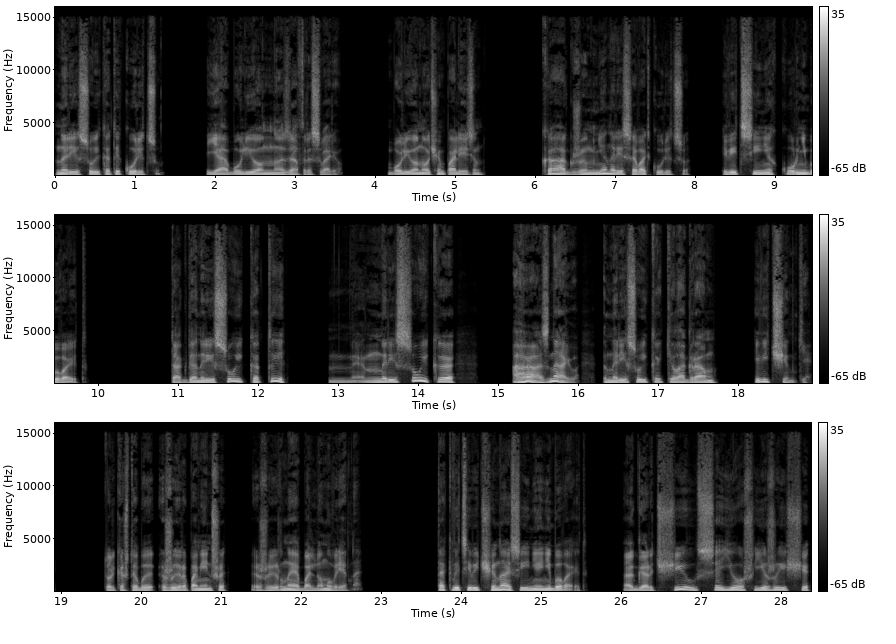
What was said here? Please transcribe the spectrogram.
Нарисуй-ка ты курицу. Я бульон на завтра сварю. Бульон очень полезен. Как же мне нарисовать курицу? Ведь синих кур не бывает. Тогда нарисуй-ка ты... Нарисуй-ка... А, знаю. Нарисуй-ка килограмм ветчинки. Только чтобы жира поменьше, жирное больному вредно. Так ведь и ветчина синяя не бывает. Огорчился еж ежище,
